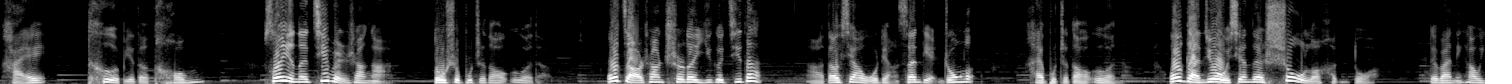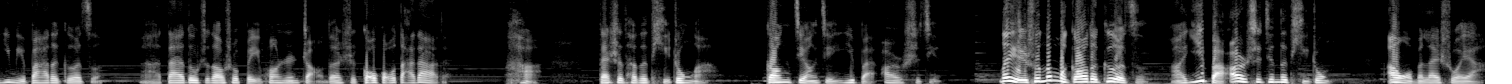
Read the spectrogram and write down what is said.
还特别的疼。所以呢，基本上啊都是不知道饿的。我早上吃了一个鸡蛋。啊，到下午两三点钟了，还不知道饿呢。我感觉我现在瘦了很多，对吧？你看我一米八的个子啊，大家都知道说北方人长得是高高大大的，哈，但是他的体重啊，刚将近一百二十斤。那也说那么高的个子啊，一百二十斤的体重，按我们来说呀，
